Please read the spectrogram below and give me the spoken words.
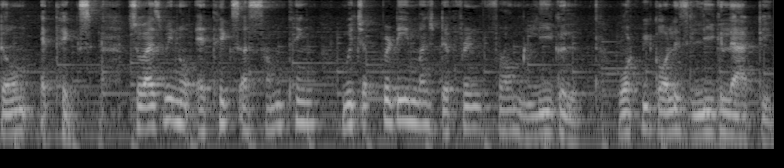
term ethics. So as we know ethics are something which are pretty much different from legal. What we call is legality.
